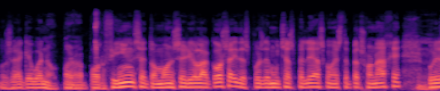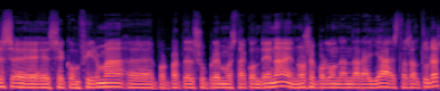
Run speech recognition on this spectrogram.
O sea que bueno, por, por fin se tomó en serio la cosa y después de muchas peleas con este personaje, pues eh, se confirma por parte del Supremo esta condena. Eh, No sé por dónde andará ya a estas alturas,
